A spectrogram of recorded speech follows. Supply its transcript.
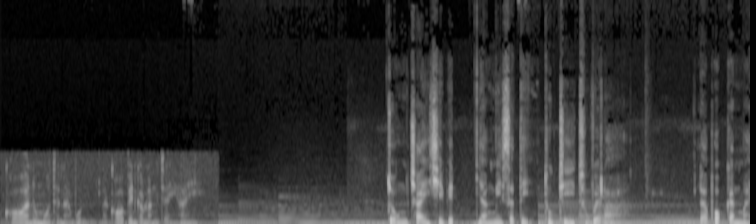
ก็ขออนุโมทนาบุญ และขอเป็นกำลังใจให้ จงใช้ชีวิตอย่างมีสติทุกที่ทุกเวลา แล้วพบกันใหม่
